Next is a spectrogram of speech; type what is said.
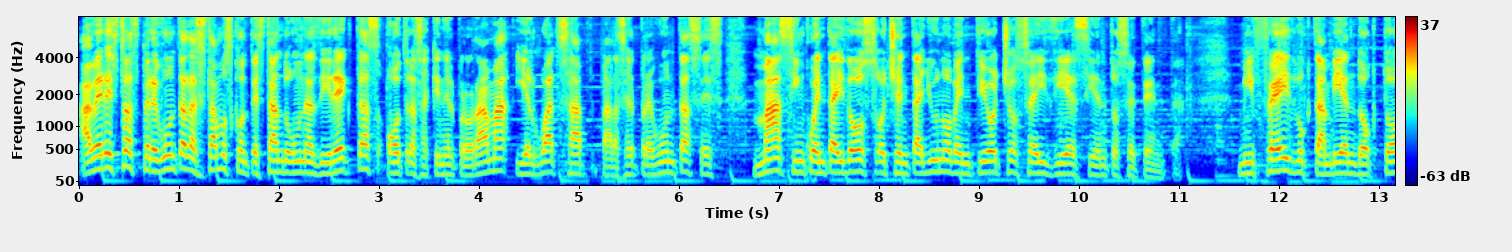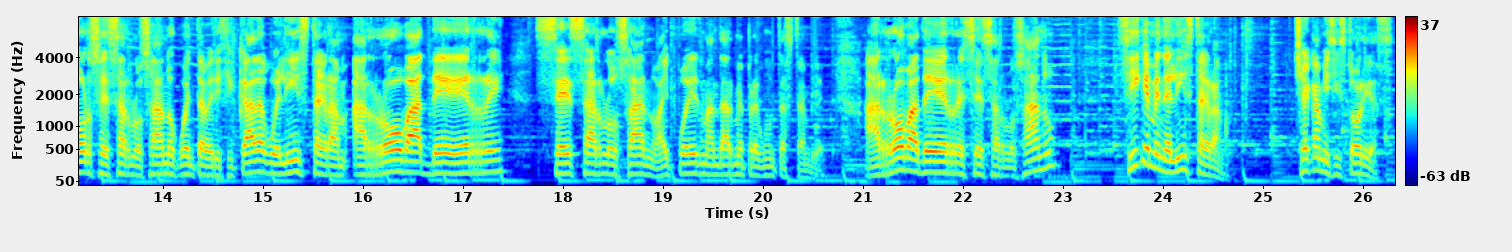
A ver, estas preguntas las estamos contestando unas directas, otras aquí en el programa y el WhatsApp para hacer preguntas es más 52 81 28 610 170. Mi Facebook también, doctor César Lozano, cuenta verificada, o el Instagram, arroba DR César Lozano. Ahí puedes mandarme preguntas también. Arroba DR César Lozano. Sígueme en el Instagram. Checa mis historias.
